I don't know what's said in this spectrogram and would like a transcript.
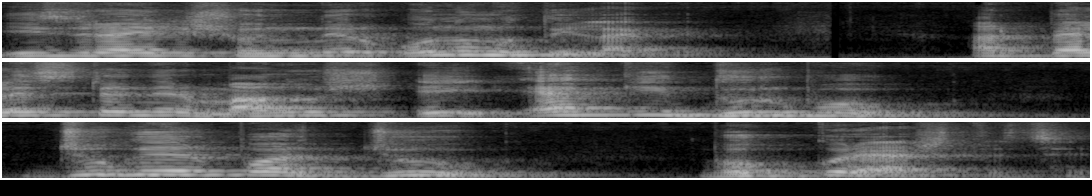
ইসরায়েলি সৈন্যের অনুমতি লাগে। আর প্যালেস্টাইনের মানুষ এই একই দুর্ভোগ, যুগের পর যুগ ভোগ করে আসতেছে।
